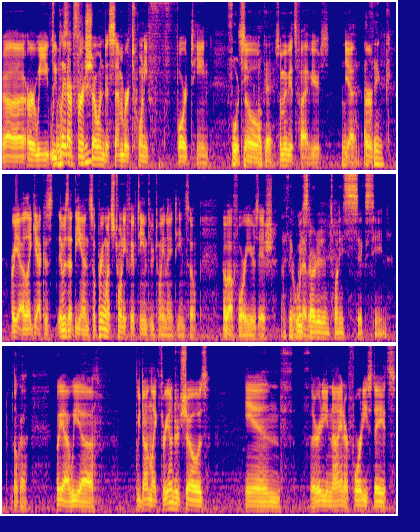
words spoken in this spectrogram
Uh, or we, we played our first show in December 2014. 14. So okay. So maybe it's five years. Okay. Yeah. I think or yeah, like yeah, because it was at the end. So pretty much 2015 through 2019. So about four years ish. I think we whatever. started in 2016. Okay. But yeah, we uh we done like 300 shows in 39 or 40 states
